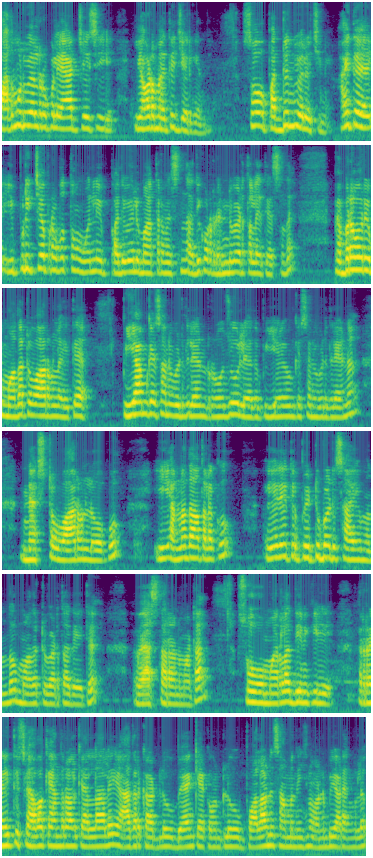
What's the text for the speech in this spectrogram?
పదమూడు వేల రూపాయలు యాడ్ చేసి ఇవ్వడం అయితే జరిగింది. సో పద్దెనిమిది వేలు వచ్చినాయి. అయితే ఇప్పుడు ఇచ్చే ప్రభుత్వం ఓన్లీ పదివేలు మాత్రమే ఇస్తుంది. అది కూడా రెండు విడతలు అయితే ఇస్తుంది. ఫిబ్రవరి మొదటి వారంలో అయితే పిఎం కిసాన్ విడుదలైన రోజు లేదా పిఎం కిసాన్ విడుదలైన నెక్స్ట్ వారంలోపు ఈ అన్నదాతలకు ఏదైతే పెట్టుబడి సాయం ఉందో మొదటి విడత అదైతే వేస్తారనమాట సో మరలా దీనికి రైతు సేవా కేంద్రాలకు వెళ్ళాలి ఆధార్ కార్డులు బ్యాంక్ అకౌంట్లు పొలానికి సంబంధించిన వన్బి అడంగులు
